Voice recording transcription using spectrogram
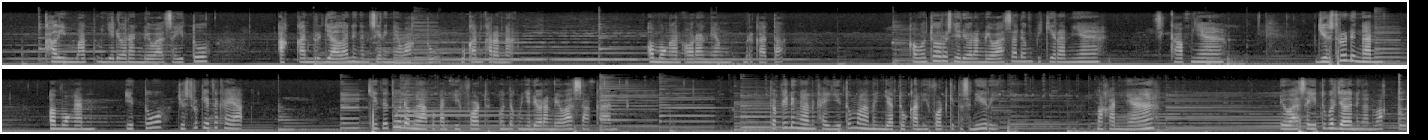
kalimat menjadi orang dewasa itu akan berjalan dengan seiringnya waktu, bukan karena omongan orang yang berkata, kamu tuh harus jadi orang dewasa dong pikirannya, sikapnya. Justru dengan omongan itu justru kita kayak kita tuh udah melakukan effort untuk menjadi orang dewasa kan? Tapi dengan kayak gitu malah menjatuhkan effort kita sendiri. Makanya dewasa itu berjalan dengan waktu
